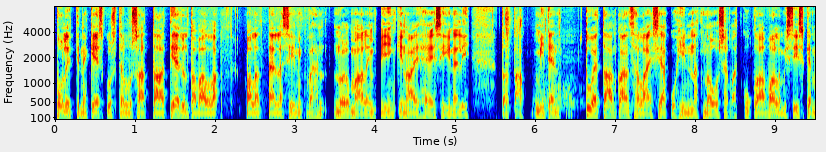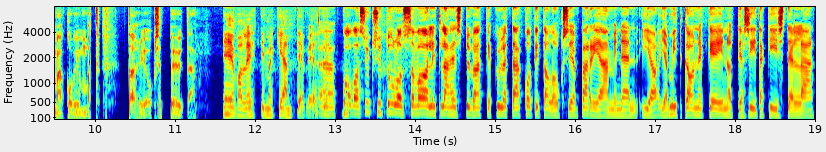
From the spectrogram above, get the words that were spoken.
poliittinen keskustelu saattaa tietyllä tavalla palata tällaisiin niin vähän normaalimpiinkin aiheisiin, eli tota, miten tuetaan kansalaisia, kun hinnat nousevat, kuka on valmis iskemään kovimmat tarjoukset pöytään. Eeva Lehtimäki MTVltä. Kova syksy tulossa, vaalit lähestyvät ja kyllä tämä kotitalouksien pärjääminen ja, ja mitkä on ne keinot ja siitä kiistellään,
